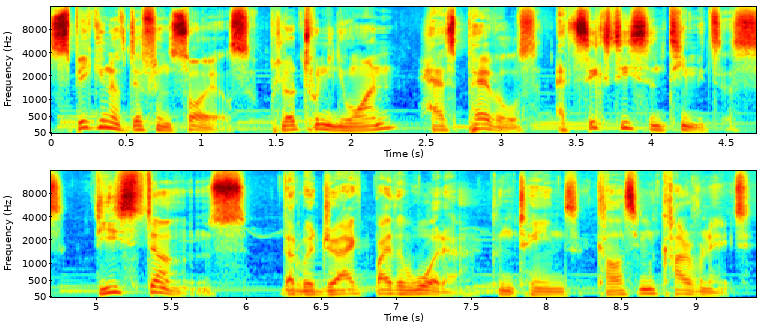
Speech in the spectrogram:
Speaking of different soils, plot 21 has pebbles at 60 centimeters. These stones that were dragged by the water contains calcium carbonate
